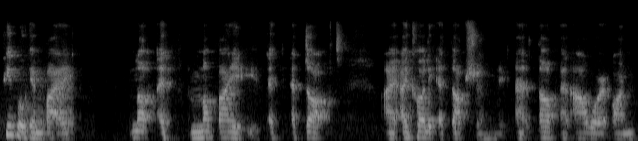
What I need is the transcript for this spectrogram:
people can buy, not not buy it, adopt. I, I call it adoption. Adopt an hour on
